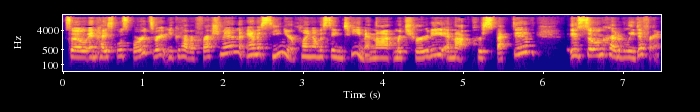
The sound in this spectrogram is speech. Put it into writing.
So in high school sports, right, you could have a freshman and a senior playing on the same team, and that maturity and that perspective is so incredibly different.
